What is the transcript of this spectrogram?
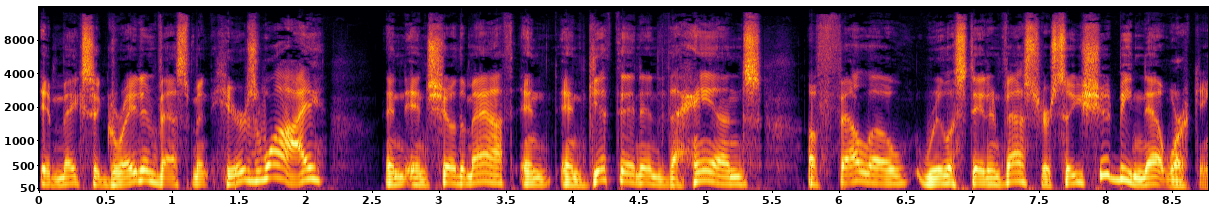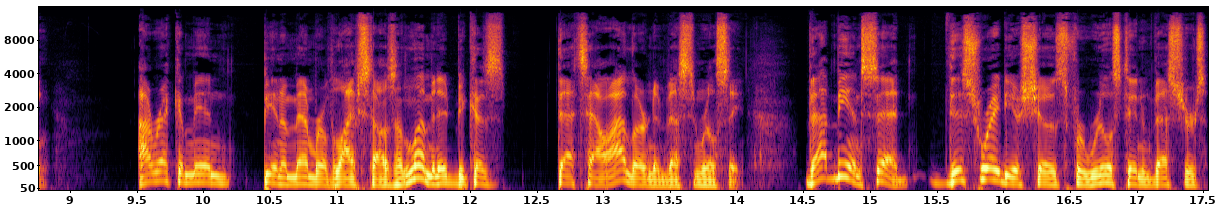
it makes a great investment. Here's why. And, and show the math and, and get that into the hands of fellow real estate investors. So you should be networking. I recommend being a member of Lifestyles Unlimited because that's how I learned to invest in real estate. That being said, this radio shows for real estate investors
